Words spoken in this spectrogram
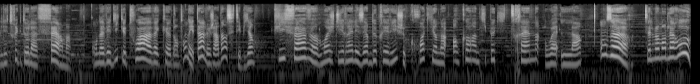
les trucs de la ferme. On avait dit que toi, avec euh, dans ton état, le jardin, c'était bien. Puis fave, moi je dirais les herbes de prairie, je crois qu'il y en a encore un petit peu qui traînent. Ouais, là. 11 heures, c'est le moment de la roue.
